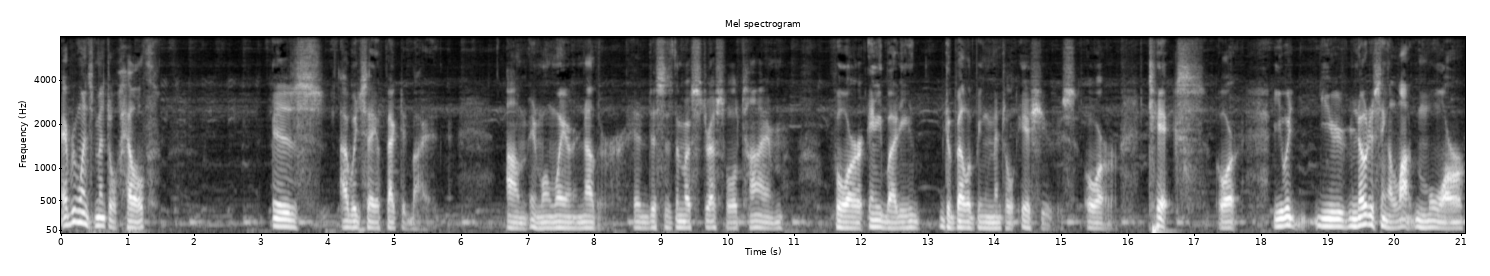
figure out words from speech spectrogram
everyone's mental health is, I would say, affected by it um, in one way or another. And this is the most stressful time for anybody developing mental issues or tics or you would you're noticing a lot more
